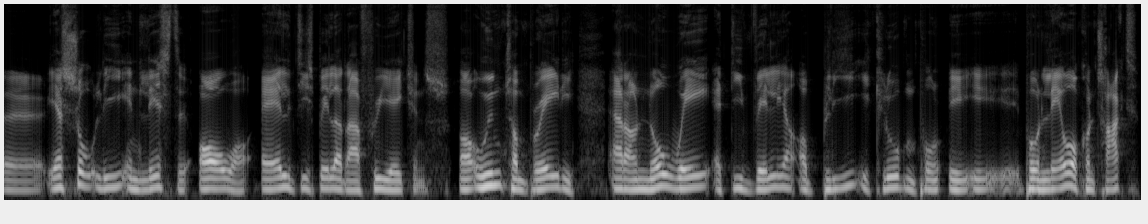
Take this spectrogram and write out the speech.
øh, jeg så lige en liste over alle de spillere, der er free agents, og uden Tom Brady er der no way, at de vælger at blive i klubben på, i, i, på en lavere kontrakt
